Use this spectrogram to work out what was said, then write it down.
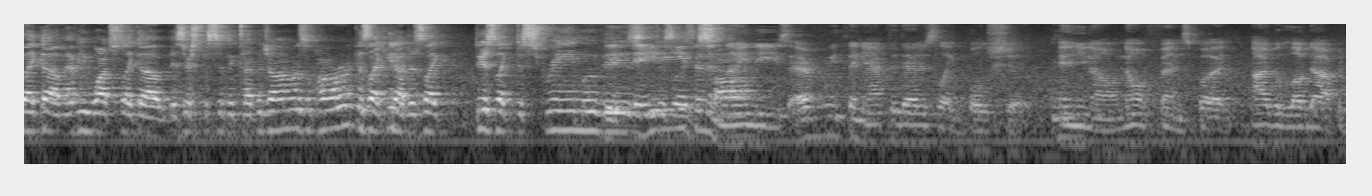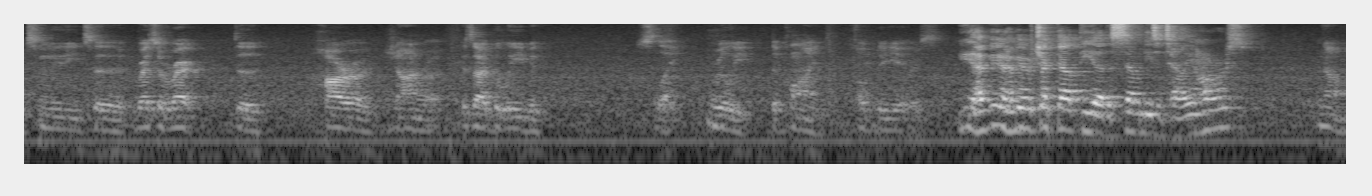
Like, um, have you watched like, uh, is there specific type of genres of horror? Because like, you know, there's like, there's like the Scream movies. The movies. 80s like, and the 90s, everything after that is like bullshit. Mhm. And you know, no offense, but I would love the opportunity to resurrect the horror genre because I believe it's like really declined over the years. You, have you have you ever checked out the uh, the '70s Italian horrors? No,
